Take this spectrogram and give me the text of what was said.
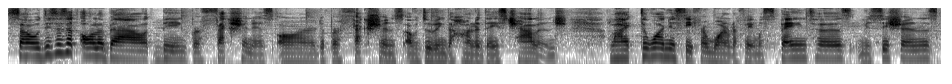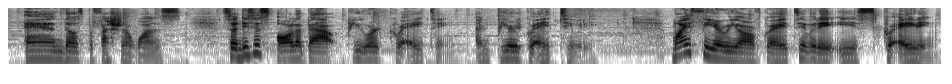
so this isn't all about being perfectionist or the perfections of doing the 100 days challenge like the one you see from one of the famous painters, musicians, and those professional ones. So this is all about pure creating and pure creativity. My theory of creativity is creating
